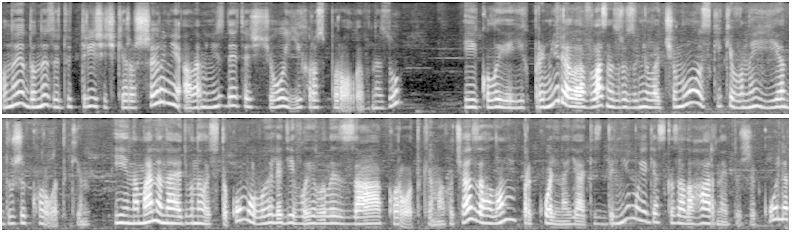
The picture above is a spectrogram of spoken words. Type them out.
Вони донизу йдуть трішечки розширені, але мені здається, що їх розпороли внизу. І коли я їх приміряла, власне зрозуміла, чому, оскільки вони є дуже короткі. І на мене навіть вони ось в такому вигляді виявилися за короткими. Хоча загалом прикольна якість деніму, як я сказала, гарний дуже колір.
